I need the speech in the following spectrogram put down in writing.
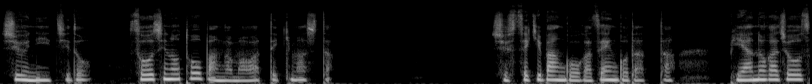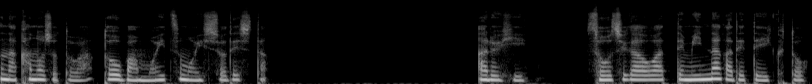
週に一度掃除の当番が回ってきました。出席番号が前後だったピアノが上手な彼女とは当番もいつも一緒でした。ある日、掃除が終わってみんなが出ていくと、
